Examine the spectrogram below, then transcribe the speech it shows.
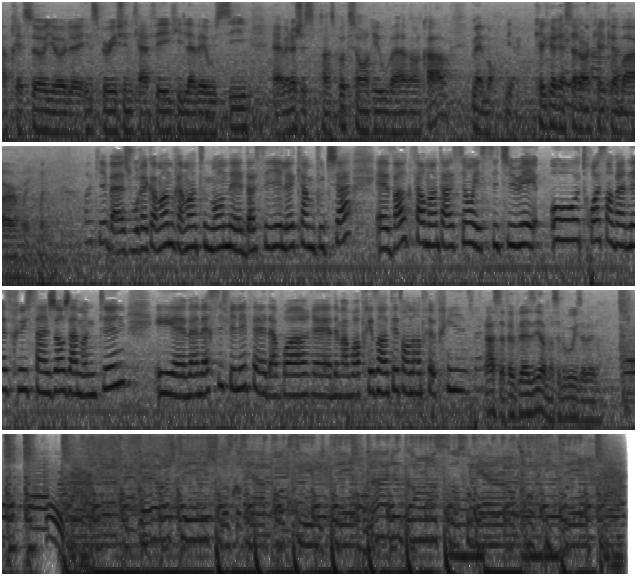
Après ça, il y a le Inspiration Café qui l'avait aussi. mais là, je ne pense pas qu'ils sont réouverts encore. Mais bon, il y a quelques, restaurants, quelques bars. Oui, oui. OK, ben, je vous recommande vraiment à tout le monde euh, d'essayer le kombucha. Euh, Valk Fermentation est situé au 329 rue Saint-Georges à Moncton. Et euh, ben, merci Philippe d'avoir, de m'avoir présenté ton entreprise. Ah, ça fait plaisir. Merci beaucoup Isabelle. les choses quand c'est à proximité. On a de grandes sources, faut bien en profiter.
